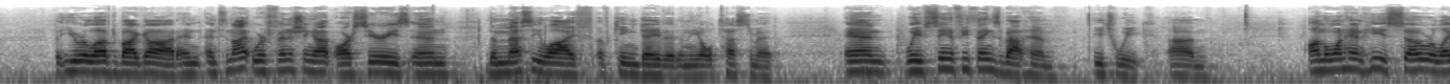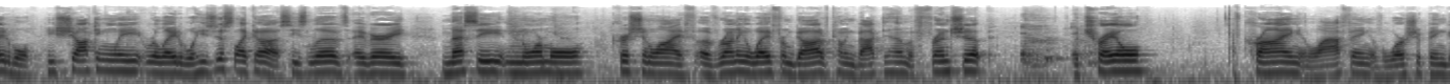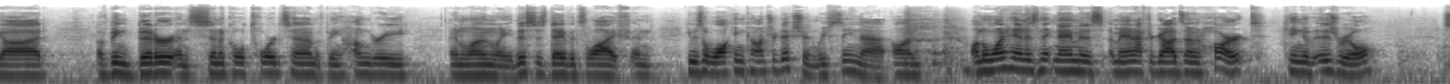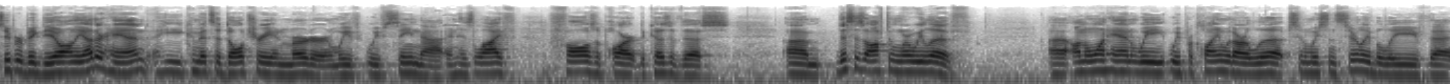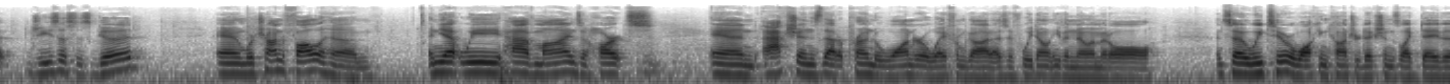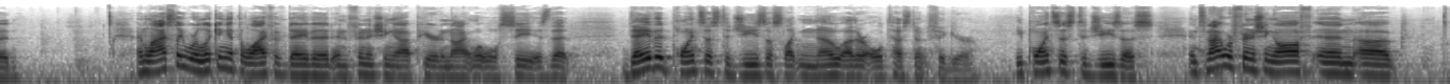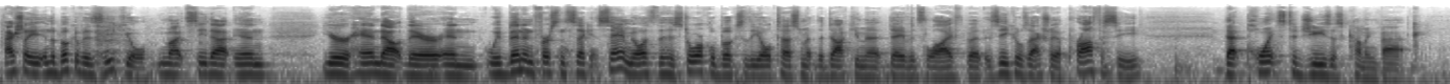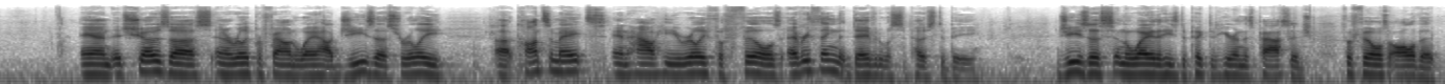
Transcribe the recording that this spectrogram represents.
that you are loved by God. And, and tonight we're finishing up our series in the messy life of King David in the Old Testament. And we've seen a few things about him each week. Um, on the one hand, he is so relatable. He's shockingly relatable. He's just like us. He's lived a very messy, normal Christian life of running away from God, of coming back to Him, of friendship, betrayal, of crying and laughing, of worshiping God, of being bitter and cynical towards Him, of being hungry and lonely. This is David's life. And he was a walking contradiction. We've seen that. On, on the one hand, his nickname is a man after God's own heart, King of Israel super big deal. On the other hand, he commits adultery and murder, and we've we've seen that, and his life falls apart because of this. Um, this is often where we live. Uh, on the one hand, we, we proclaim with our lips and we sincerely believe that Jesus is good and we're trying to follow him, and yet we have minds and hearts and actions that are prone to wander away from God as if we don't even know him at all. And so we too are walking contradictions like David. And lastly, we're looking at the life of David and finishing up here tonight. What we'll see is that David points us to Jesus like no other Old Testament figure. He points us to Jesus. And tonight we're finishing off in, uh, actually, in the book of Ezekiel. You might see that in your handout there. And we've been in 1st and 2nd Samuel. It's the historical books of the Old Testament that document David's life. But Ezekiel's actually a prophecy that points to Jesus coming back. And it shows us in a really profound way how Jesus really uh, consummates and how he really fulfills everything that David was supposed to be. Jesus, in the way that he's depicted here in this passage, fulfills all of it.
